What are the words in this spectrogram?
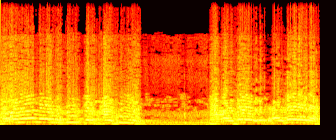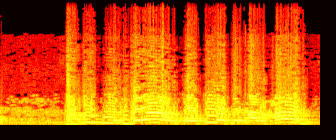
وأمرنا بصدق الحديث وأداء الأمانة وحسن الجوار وصلة الأرحام.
